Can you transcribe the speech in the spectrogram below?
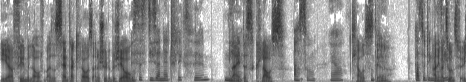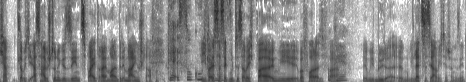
eher Filme laufen. Also Santa Claus, eine schöne Bescherung. Ist es dieser Netflix-Film? Nee. Nein, das ist Klaus. Ach so, ja. Klaus, okay. der Hast du den Animationsfilm. Ich habe, glaube ich, die erste halbe Stunde gesehen, zwei, drei Mal und bin immer eingeschlafen. Der ist so gut. Ich weiß, dass er gut ist, aber ich war irgendwie überfordert. Ich war okay. irgendwie müde. Irgendwie letztes Jahr habe ich den schon gesehen.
